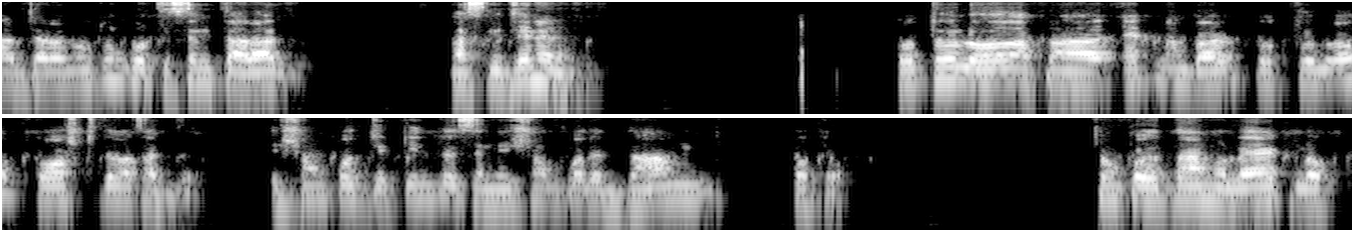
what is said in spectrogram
আর যারা নতুন করতেছেন তারা আজকে জেনে নেন। তথ্য হলো আপনার এক নাম্বার তথ্য হলো কস্ট দেওয়া থাকবে। এই সম্পদ যে কিনতেছেন এই সম্পদের দাম কত? সম্পদের দাম হলো এক লক্ষ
